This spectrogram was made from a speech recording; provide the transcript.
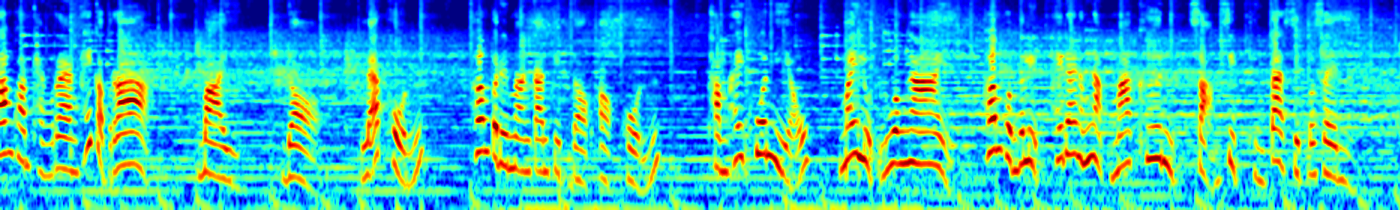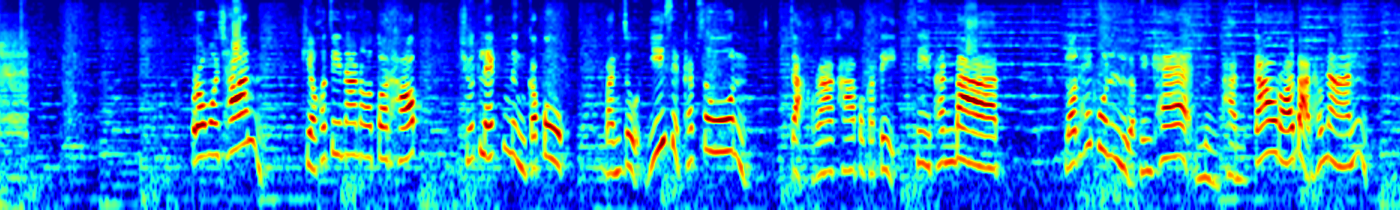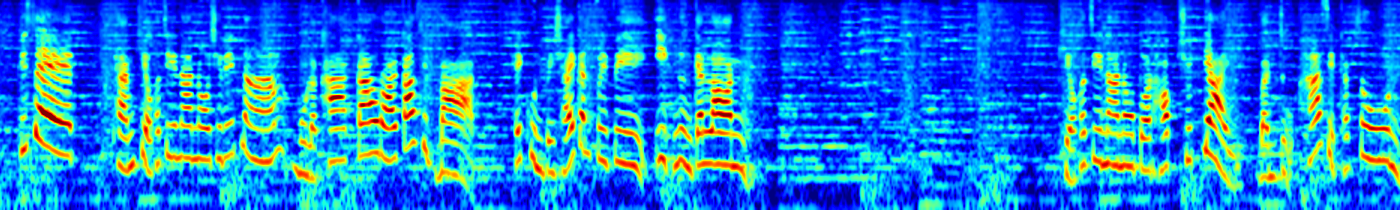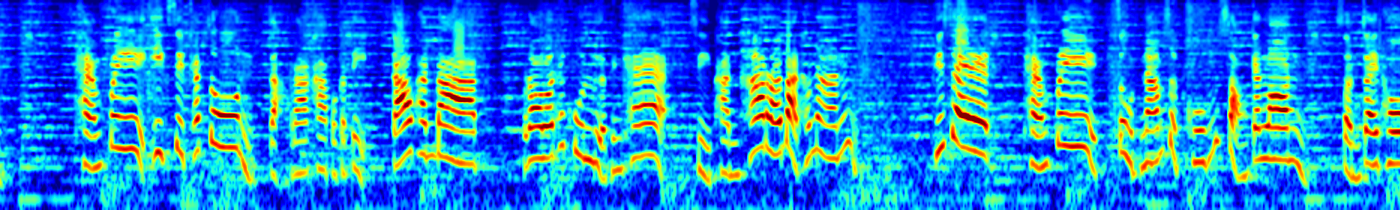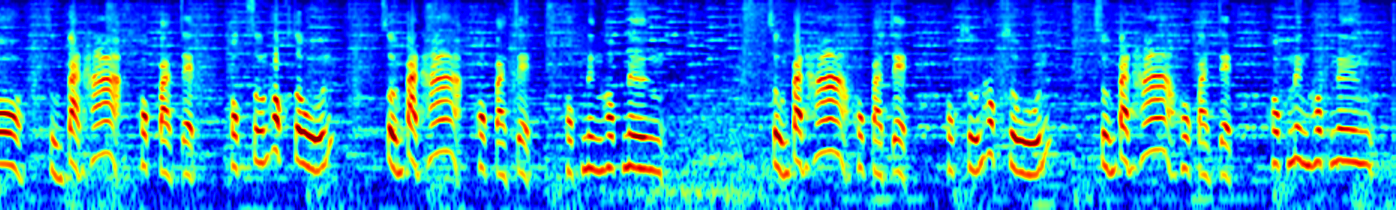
สร้างความแข็งแรงให้กับราก ใบ ดอก และผล เพิ่มปริมาณการติดดอกออกผลทำให้ขั้วเหนียวไม่หลุดล่วงง่าย เพิ่มผลผลิตให้ได้น้ำหนักมากขึ้น 30-80%โปรโมชั่น เขียวขจีนาโนตัวท็อป ชุดเล็ก 1 กระปุก บรรจุ 20 แคปซูล จากราคาปกติ 4,000 บาท ลดให้คุณเหลือเพียงแค่ 1,900 บาทเท่านั้น พิเศษ แถมเขียวขจีนาโนชนิดน้ำ มูลค่า 990 บาท ให้คุณไปใช้กันฟรีๆ อีก 1 แกลลอน เขียวขจีนาโนตัวท็อปชุดใหญ่ บรรจุ 50 แคปซูลแถมฟรีอีก 10 แคปซูล จากราคาปกติ 9,000 บาท รอลดให้คุณเหลือเพียงแค่ 4,500 บาทเท่านั้น พิเศษ แถมฟรี สูตรน้ำสุดคุ้ม 2 แกลลอน สนใจโทร 085 687 6060 085 687 6161 085 687 6060 085 687 6161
